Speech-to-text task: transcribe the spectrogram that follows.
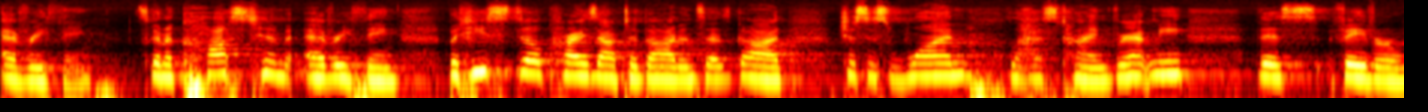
everything. It's going to cost him everything. But he still cries out to God and says, God, just this one last time, grant me this favor,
